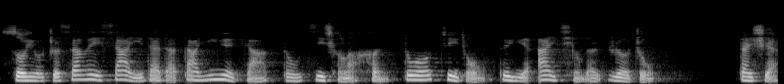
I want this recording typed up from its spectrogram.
所有这三位下一代的大音乐家都继承了很多这种对于爱情的热衷，但是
